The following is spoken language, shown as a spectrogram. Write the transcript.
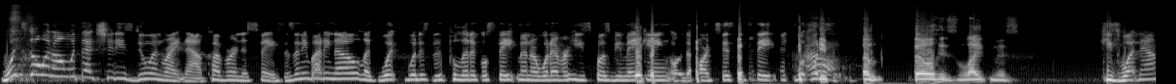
What's going on with that shit he's doing right now, covering his face? Does anybody know? Like, what what is the political statement or whatever he's supposed to be making, or the artistic statement? What, what is it? Uh, Sell his likeness. He's what now?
